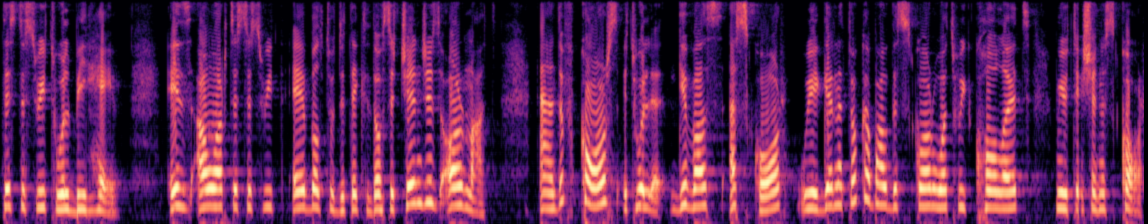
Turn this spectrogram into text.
test suite will behave. Is our test suite able to detect those changes or not? And of course, it will give us a score. We're going to talk about the score, what we call it mutation score.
